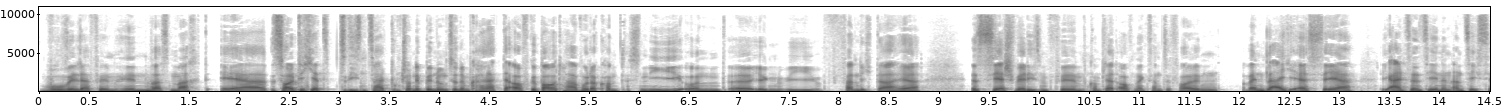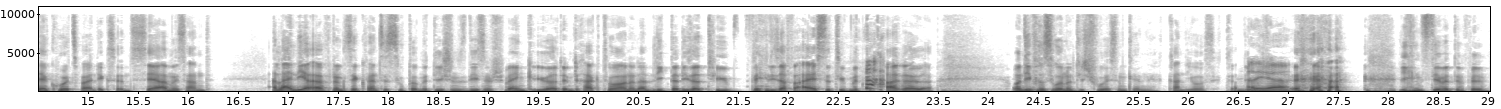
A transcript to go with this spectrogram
wo will der Film hin, was macht er? Sollte ich jetzt zu diesem Zeitpunkt schon eine Bindung zu einem Charakter aufgebaut haben oder kommt es nie? Und äh, irgendwie fand ich daher es sehr schwer, diesem Film komplett aufmerksam zu folgen, wenngleich er sehr, die einzelnen Szenen an sich sehr kurzweilig sind, sehr amüsant. Allein die Eröffnungssequenz ist super mit diesem, diesem Schwenk über den Traktoren und dann liegt da dieser Typ, dieser vereiste Typ mit Gitarre. Und die Frisuren und die Schuhe sind grandios. grandios. Ah, ja. Wie ging's dir mit dem Film?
